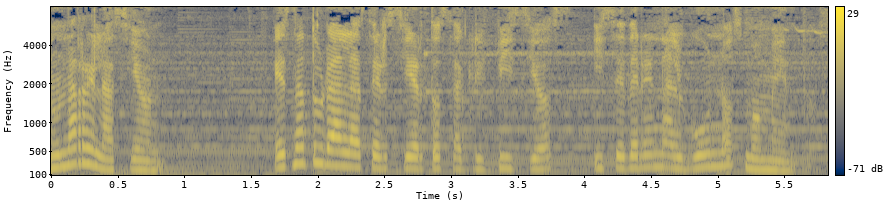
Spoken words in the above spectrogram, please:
una relación, es natural hacer ciertos sacrificios y ceder en algunos momentos.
